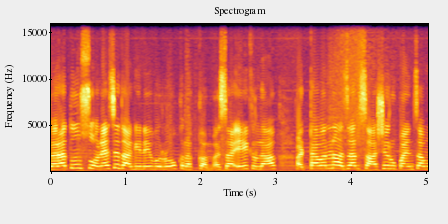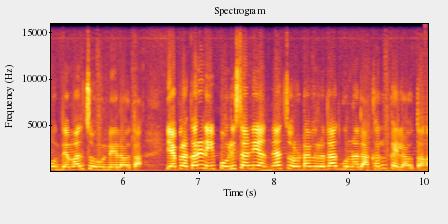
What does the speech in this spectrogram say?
घरातून सोन्याचे दागिने व रोख रक्कम असा एक लाख अठ्ठावन्न हजार सहाशे रुपयांचा मुद्देमाल चोरून नेला होता. या प्रकरणी पोलिसांनी अज्ञात चोरटाविरोधात गुन्हा दाखल केला होता.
